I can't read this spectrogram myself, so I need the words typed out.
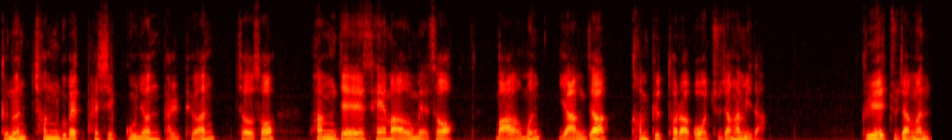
그는 1989년 발표한 저서 황제의 새 마음에서 마음은 양자 컴퓨터라고 주장합니다. 그의 주장은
